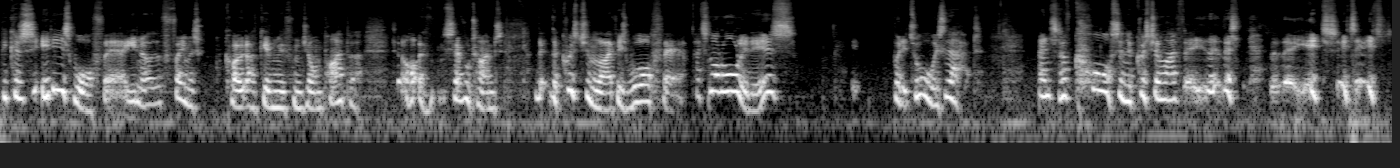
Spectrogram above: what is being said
because it is warfare. You know, the famous quote I've given you from John Piper uh, several times the, the Christian life is warfare. That's not all it is, but it's always that. And so, of course, in the Christian life, it's, it's, it's, it's,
